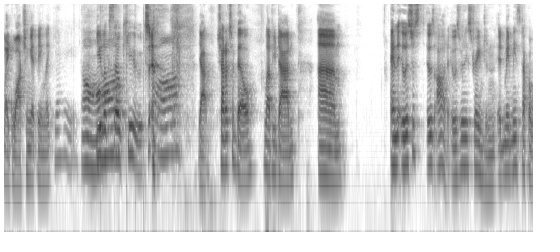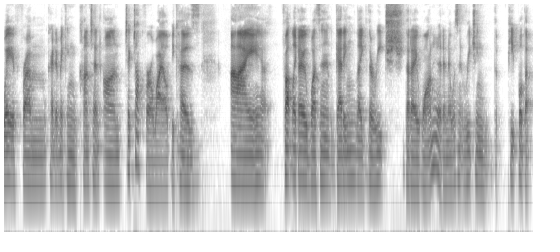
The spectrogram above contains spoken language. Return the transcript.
like watching it, being like, "Yay, you look so cute." yeah, shout out to Bill, love you, Dad. Um, and it was just it was odd. It was really strange, and it made me step away from kind of making content on TikTok for a while because I felt like I wasn't getting like the reach that I wanted and I wasn't reaching the people that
